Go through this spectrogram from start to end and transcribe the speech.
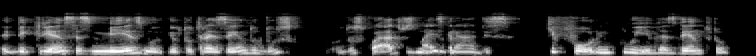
de crianças mesmo, eu estou trazendo dos, dos quadros mais graves, que foram incluídas dentro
